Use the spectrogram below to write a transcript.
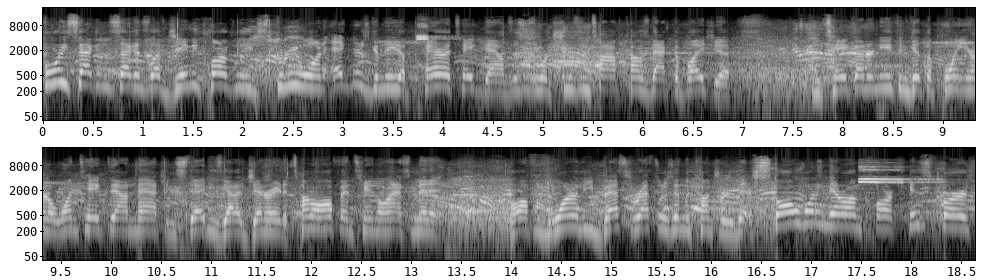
40 seconds, seconds left. Jamie Clark leads 3-1. Egnor's going to need a pair of takedowns. This is where choosing top comes back to bite you. You take underneath and get the point, you're in a one takedown match. Instead, he's got to generate a ton of offense here in the last minute off of one of the best wrestlers in the country. They're stall warning there on Clark, his first.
